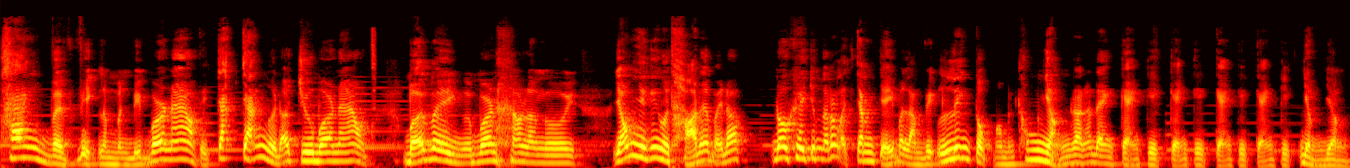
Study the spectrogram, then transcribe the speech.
than về việc là mình bị burnout thì chắc chắn người đó chưa burnout. Bởi vì người burnout là người giống như cái người thợ đấy vậy đó. Đôi khi chúng ta rất là chăm chỉ và làm việc liên tục mà mình không nhận ra nó đang cạn kiệt cạn kiệt cạn kiệt cạn kiệt dần dần.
